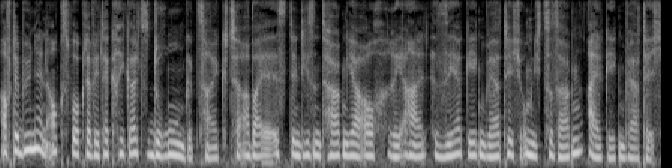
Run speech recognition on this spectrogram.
Auf der Bühne in Augsburg, da wird der Krieg als Drohung gezeigt, aber er ist in diesen Tagen ja auch real sehr gegenwärtig, um nicht zu sagen allgegenwärtig.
